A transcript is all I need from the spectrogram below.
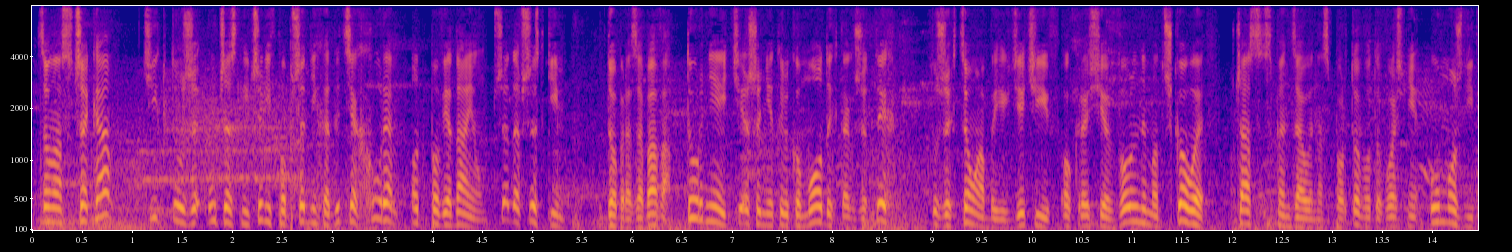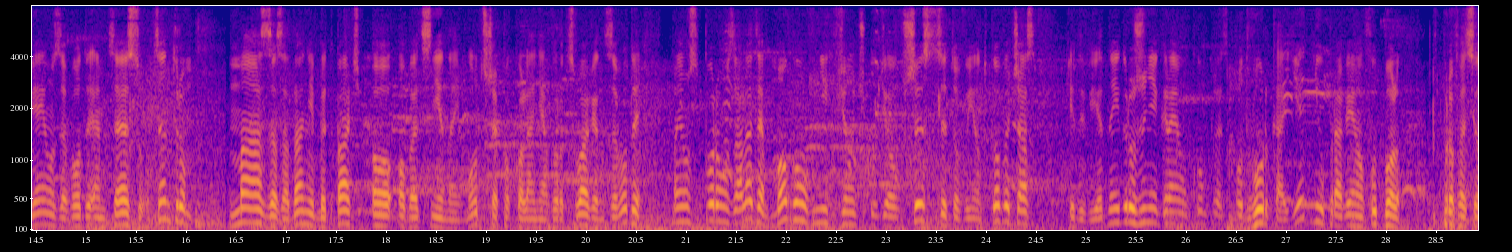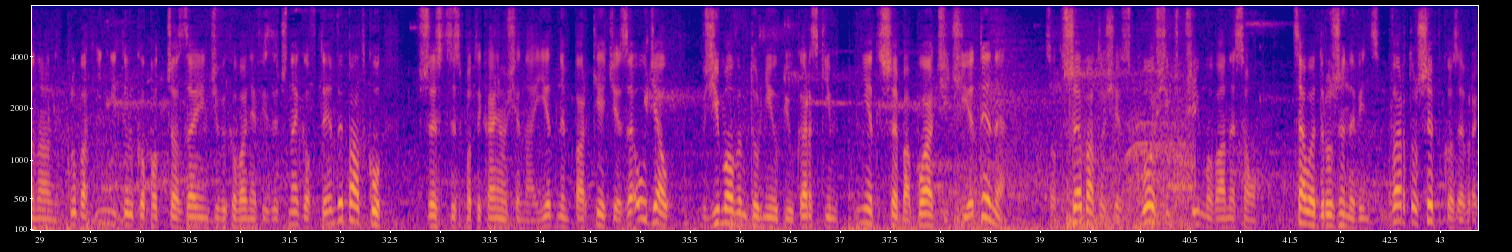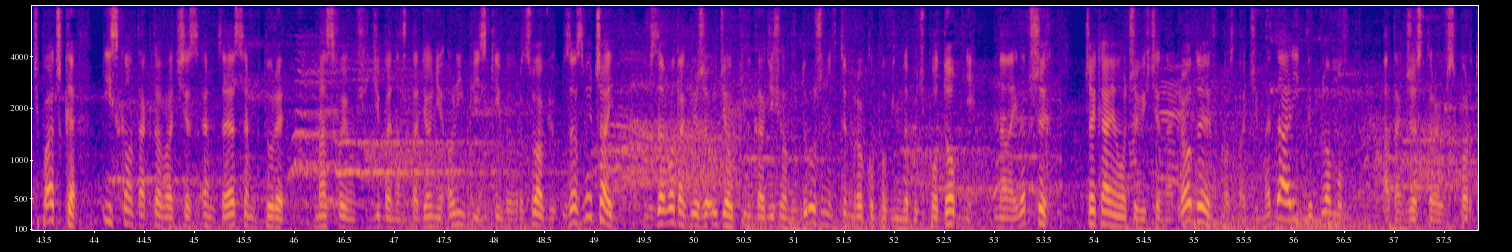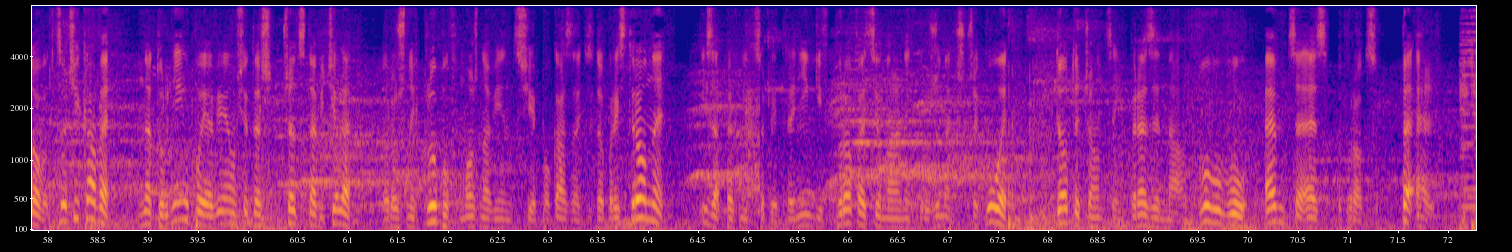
Co nas czeka? Ci, którzy uczestniczyli w poprzednich edycjach chórem odpowiadają. Przede wszystkim dobra zabawa. Turniej cieszy nie tylko młodych, także tych, którzy chcą, aby ich dzieci w okresie wolnym od szkoły czas spędzały na sportowo. To właśnie umożliwiają zawody MCS-u. Centrum ma za zadanie, by dbać o obecnie najmłodsze pokolenia wrocławian. Zawody mają sporą zaletę. Mogą w nich wziąć udział wszyscy. To wyjątkowy czas, kiedy w jednej drużynie grają kumple z podwórka. Jedni uprawiają futbol w profesjonalnych klubach, inni tylko podczas zajęć wychowania fizycznego. W tym wypadku wszyscy spotykają się na jednym parkiecie. Za udział w zimowym turnieju piłkarskim nie trzeba płacić. Jedyne, co trzeba, to się zgłosić. Przyjmowane są całe drużyny, więc warto szybko zebrać paczkę i skontaktować się z MCS-em, który ma swoją siedzibę na Stadionie Olimpijskim we Wrocławiu. Zazwyczaj w zawodach bierze udział kilkadziesiąt drużyn, w tym roku powinno być podobnie. Na najlepszych czekają oczywiście nagrody w postaci medali, dyplomów, a także strojów sportowych. Co ciekawe, na turnieju pojawiają się też przedstawiciele różnych klubów. Można więc się pokazać z dobrej strony i zapewnić sobie treningi w profesjonalnych drużynach. Szczegóły dotyczące imprezy na www.sportpodcast.pl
